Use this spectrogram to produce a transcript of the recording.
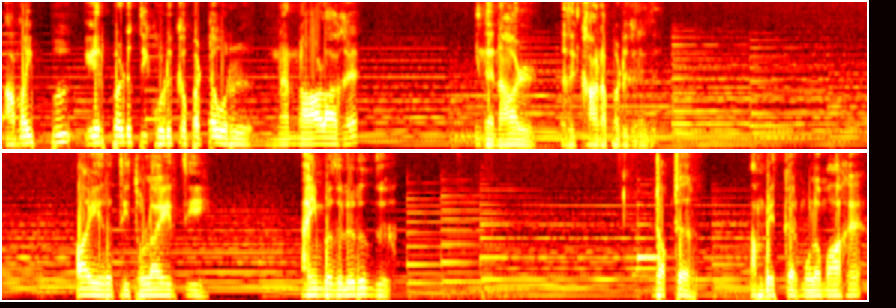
அமைப்பு ஏற்படுத்தி கொடுக்கப்பட்ட ஒரு நன்னாளாக இந்த நாள் அது காணப்படுகிறது. ஆயிரத்தி தொள்ளாயிரத்தி ஐம்பதிலிருந்து டாக்டர் அம்பேத்கர் மூலமாக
